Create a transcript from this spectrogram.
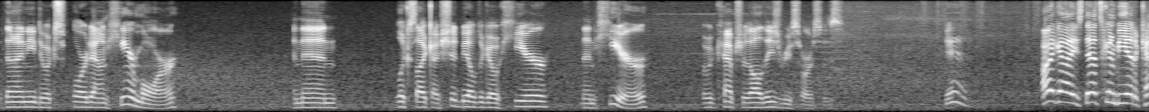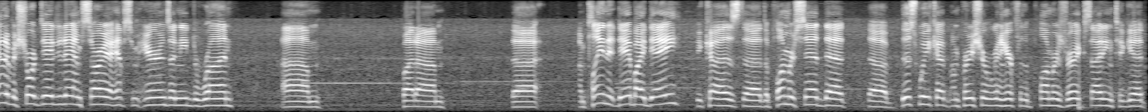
But then I need to explore down here more. And then looks like I should be able to go here and then here. So we capture all these resources. Yeah. All right, guys, that's going to be it. A kind of a short day today. I'm sorry. I have some errands I need to run. Um, but um, the I'm playing it day by day because the the plumber said that uh, this week I'm pretty sure we're going to hear from the plumbers. Very exciting to get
